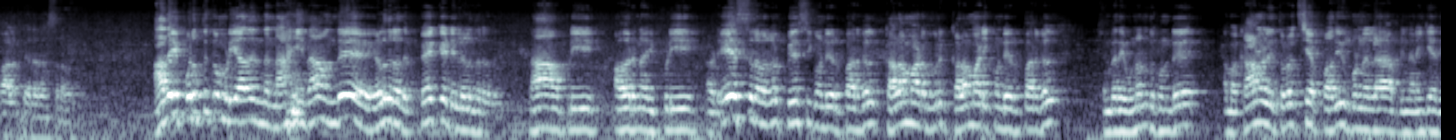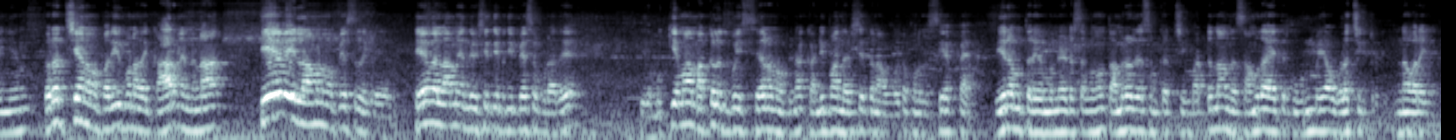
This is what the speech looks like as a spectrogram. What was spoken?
வாழும் பேரரசர் அவர்கள். அதை பொறுத்துக்க முடியாத இந்த நாய் தான் வந்து எழுதுறது பேக்கெட்டில் எழுதுறது. நான் அப்படி அவர் நான் இப்படி அப்படி. பேசுகிறவர்கள் பேசிக்கொண்டே இருப்பார்கள் களமாடுபவர் களமாடிக்கொண்டே இருப்பார்கள் என்பதை உணர்ந்து கொண்டு நம்ம காணொளி தொடர்ச்சியாக பதிவு பண்ணலை அப்படின்னு நினைக்காதீங்க. தொடர்ச்சியாக நம்ம பதிவு பண்ணாத காரணம் என்னென்னா தேவையில்லாமல் நம்ம பேசுறது கிடையாது. தேவையில்லாமல் இந்த விஷயத்தை பற்றி பேசக்கூடாது. இது முக்கியமாக மக்களுக்கு போய் சேரணும் அப்படின்னா கண்டிப்பாக அந்த விஷயத்தை நான் உங்கள்கிட்ட கொண்டு வந்து சேர்ப்பேன். வீரமுத்துறை முன்னேற்ற சங்கமும் தமிழர் தேசம் கட்சி மட்டும்தான் அந்த சமுதாயத்திற்கு உண்மையாக உழைச்சிக்கிட்டு இருக்கு இன்ன வரைக்கும்.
